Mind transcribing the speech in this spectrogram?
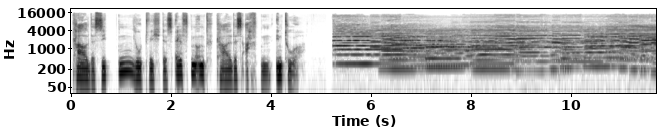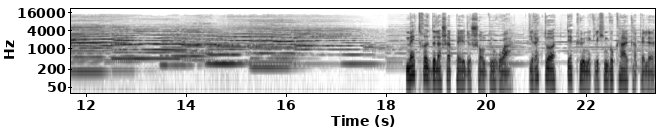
Karl VII., Ludwig XI. und Karl VIII. in Tours. Maître de la Chapelle de Chant du Roi, Direktor der Königlichen Vokalkapelle.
